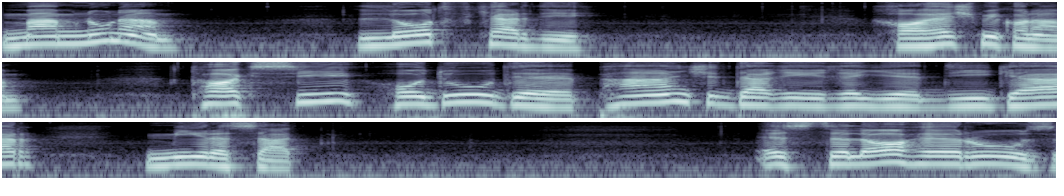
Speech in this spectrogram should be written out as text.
ممنونم. لطف کردی. خواهش می کنم تاکسی حدود پنج دقیقه دیگر می رسد اصطلاح روز.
